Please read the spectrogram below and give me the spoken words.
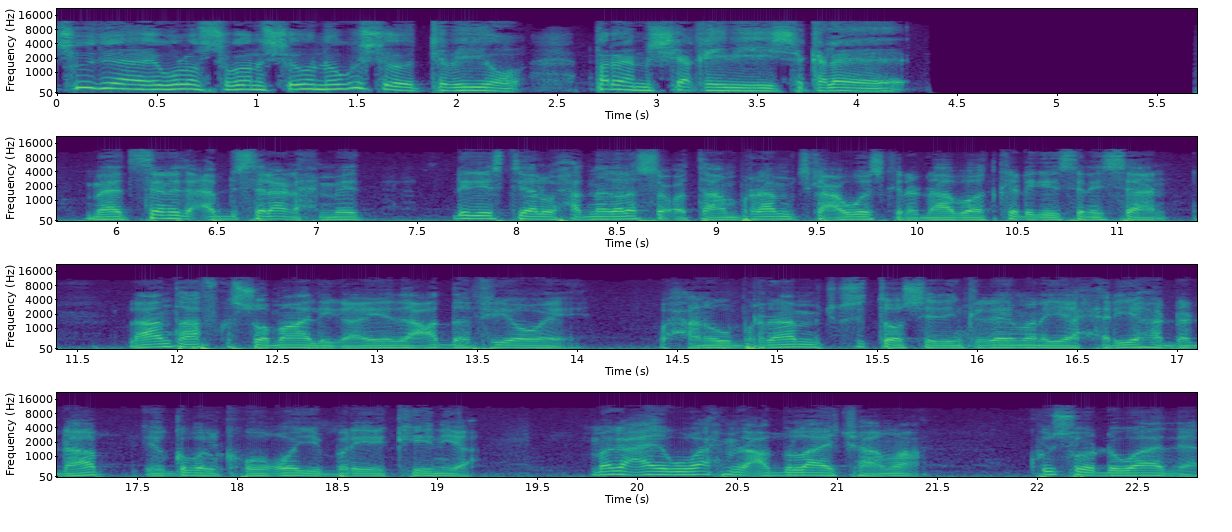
stuudiyaha igula sugan si uu noogu soo tabiyo barnaamijka qaybihiisa kale. Mahadsanid cabdisalaan axmed dhegaystayaal waxaad nagala socotaan barnaamijka caweyska dhadhaab oo aad ka dhegaysanaysaan. La-anta afka soomaaliga ee idaacadda v o a waxaana uu barnaamijku si toosa idinkaga imanayaa xeryaha dhadhaab ee gobolka waqooyi bari ee kenya. Magacaygu axmed cabdulaahi jaamac ku soo dhowaada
